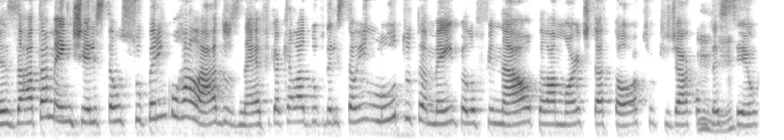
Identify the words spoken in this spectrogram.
Exatamente, eles estão super encurralados, né? Fica aquela dúvida, eles estão em luto também pelo final, pela morte da Tóquio, que já uhum. aconteceu. Uhum.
